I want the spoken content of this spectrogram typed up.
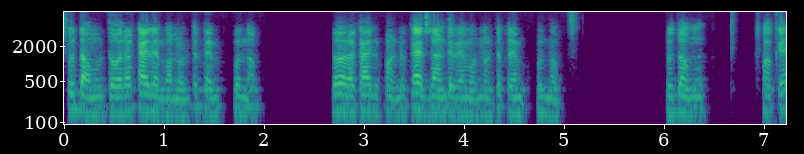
చూద్దాము. దూరకాయలు ఏమన్నా ఉంటే తెంపుకుందాం. దూరకాయలు పండుకాయలు లాంటివి ఏమన్నా ఉంటే తెంపుకుందాం. చూద్దాము. ఓకే.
